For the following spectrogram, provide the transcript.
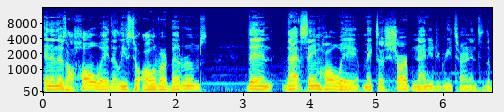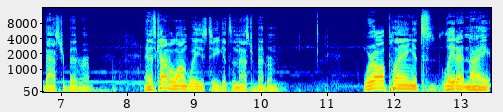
and then there's a hallway that leads to all of our bedrooms then that same hallway makes a sharp 90 degree turn into the master bedroom. And it's kind of a long ways till you get to the master bedroom. We're all playing, it's late at night,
